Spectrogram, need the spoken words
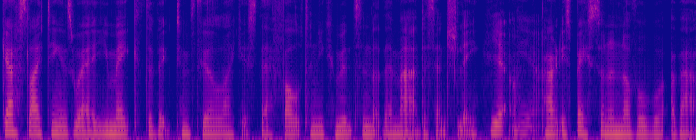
Gaslighting is where you make the victim feel like it's their fault and you convince them that they're mad, essentially. Yeah. Yeah. Apparently, it's based on a novel about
